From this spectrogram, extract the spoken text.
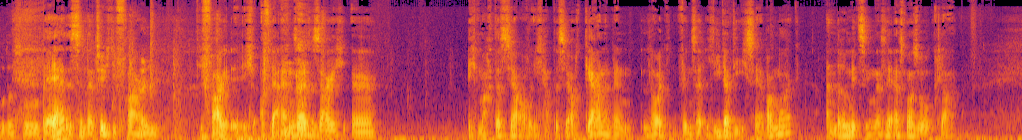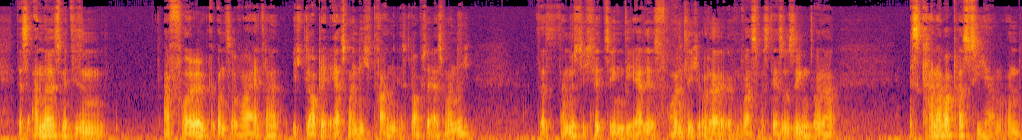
oder so? Ja, ja, das sind natürlich die Fragen. Die Frage, ich, auf der einen Seite sage ich, äh, ich mache das ja auch, ich habe das ja auch gerne, wenn Leute, wenn Lieder, die ich selber mag, andere mitsingen. Das ist ja erstmal so klar. Das andere ist mit diesem Erfolg und so weiter. Ich glaube ja erstmal nicht dran. Ich glaube es ja erstmal nicht. Das, da müsste ich jetzt singen, die Erde ist freundlich oder irgendwas, was der so singt. Oder es kann aber passieren. Und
